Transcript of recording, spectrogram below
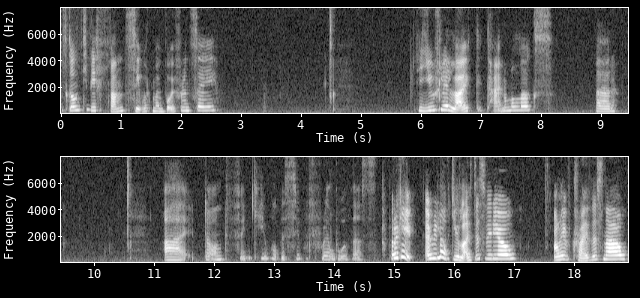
it's going to be fun to see what my boyfriend say He usually like kind of my looks, but I don't think he will be super thrilled with this. But okay, I really hope you liked this video. I have tried this now.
